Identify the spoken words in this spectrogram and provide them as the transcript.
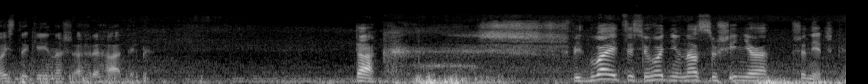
Ось такий наш агрегатик. Так. Відбувається сьогодні в нас сушіння пшенички.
